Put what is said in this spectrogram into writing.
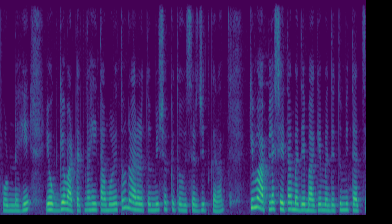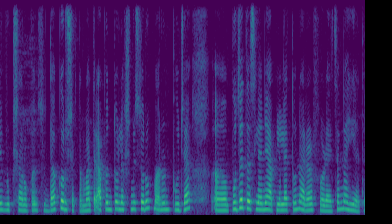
फोडणं हे योग्य वाटत नाही. त्यामुळे तो नारळ तुम्ही शक्यतो विसर्जित करा. किंवा आपल्या शेतामध्ये बागेमध्ये तुम्ही त्याचे वृक्षारोपणसुद्धा करू शकता. मात्र आपण तो लक्ष्मी स्वरूप मानून पूजा पूजत असल्याने आपल्याला तो नारळ फोडायचा नाही आहे. तर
